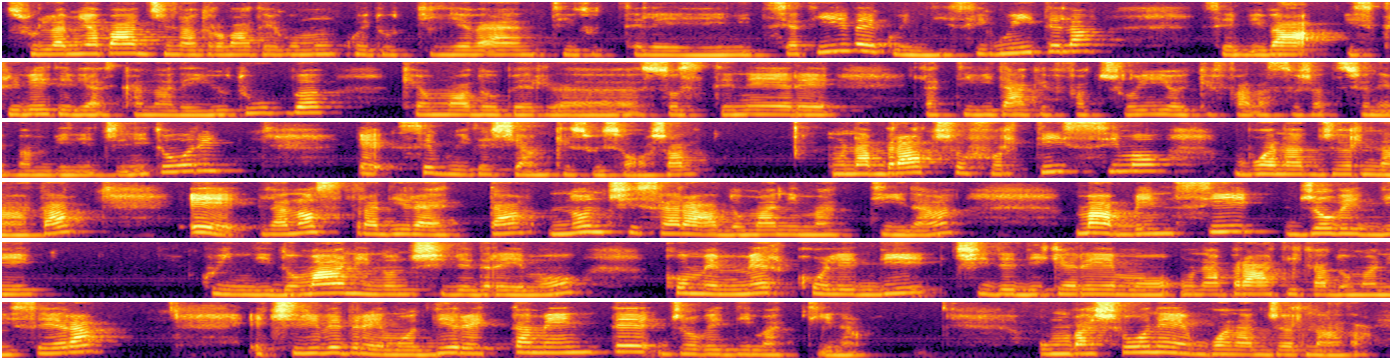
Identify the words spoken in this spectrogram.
Sulla mia pagina trovate comunque tutti gli eventi, tutte le iniziative, quindi seguitela. Se vi va iscrivetevi al canale YouTube, che è un modo per eh, sostenere l'attività che faccio io e che fa l'Associazione Bambini e Genitori e seguiteci anche sui social. Un abbraccio fortissimo, buona giornata e la nostra diretta non ci sarà domani mattina, ma bensì giovedì quindi domani non ci vedremo, come mercoledì ci dedicheremo una pratica domani sera e ci rivedremo direttamente giovedì mattina. Un bacione e buona giornata.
